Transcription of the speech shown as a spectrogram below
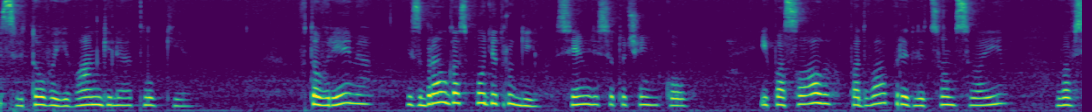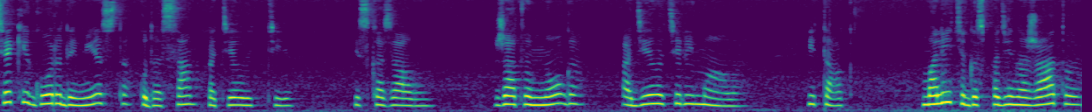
Чтение Святого Евангелия от Луки. В то время избрал Господь и других, семьдесят учеников, и послал их по два пред лицом своим во всякие города и места, куда сам хотел идти, и сказал им, жатвы много, а делателей мало. Итак, молите Господина жатвы,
